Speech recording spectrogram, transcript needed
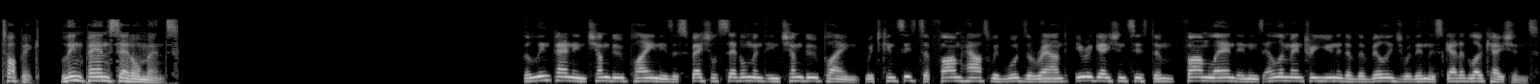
Topic: Linpan settlements. The Linpan in Chengdu Plain is a special settlement in Chengdu Plain, which consists of farmhouse with woods around, irrigation system, farmland and is elementary unit of the village within the scattered locations.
